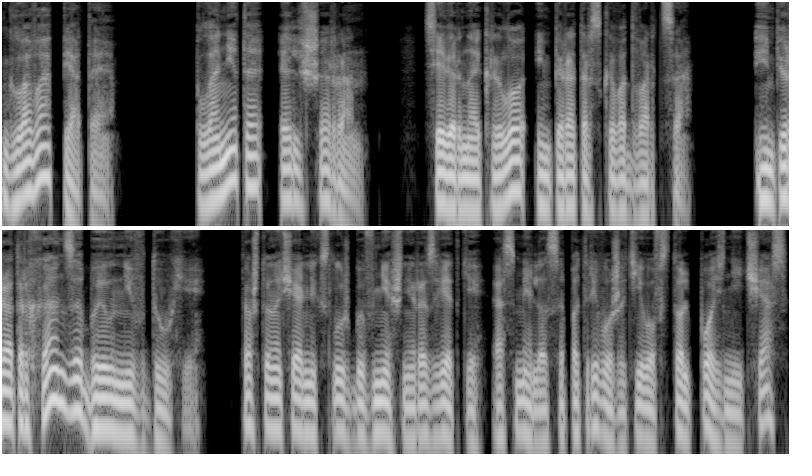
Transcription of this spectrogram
Глава пятая. Планета Эль-Шаран. Северное крыло императорского дворца. Император Ханза был не в духе. То, что начальник службы внешней разведки осмелился потревожить его в столь поздний час,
